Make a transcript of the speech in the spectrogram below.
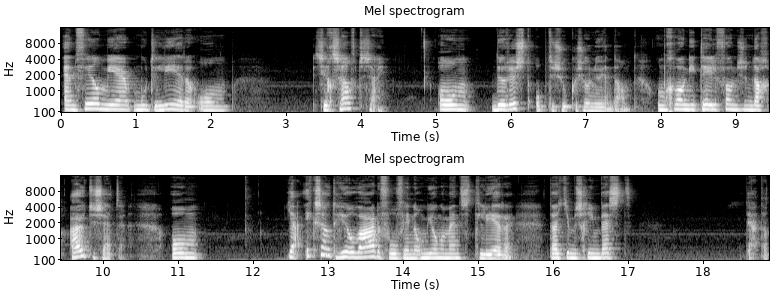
En veel meer moeten leren om zichzelf te zijn. Om de rust op te zoeken zo nu en dan. Om gewoon die telefoon eens een dag uit te zetten. Om, ja, ik zou het heel waardevol vinden om jonge mensen te leren dat je misschien best, ja, dat,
